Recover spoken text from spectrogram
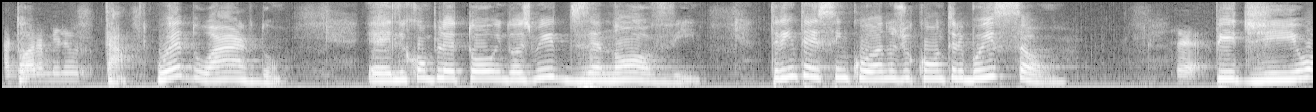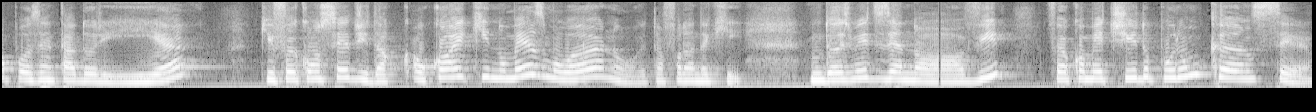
Agora melhorou. Tá. O Eduardo, ele completou em 2019 35 anos de contribuição. Certo. Pediu aposentadoria, que foi concedida. Ocorre que no mesmo ano, eu estou falando aqui, em 2019, foi acometido por um câncer.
